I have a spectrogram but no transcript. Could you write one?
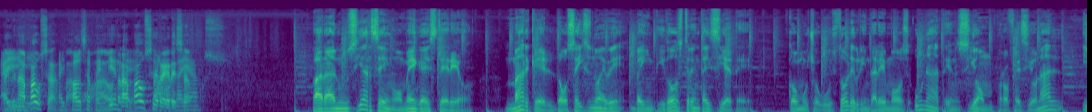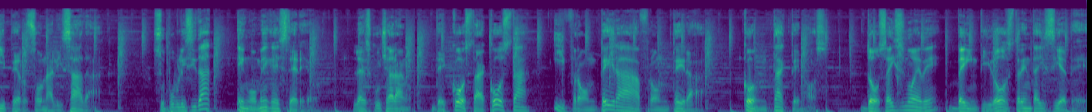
Hay, Hay- una pausa. hay Vamos pausa a pendiente. Otra pausa y regresamos. Para anunciarse en Omega Estéreo, marque el 269-2237. Con mucho gusto le brindaremos una atención profesional y personalizada. Su publicidad en Omega Estéreo. La escucharán de costa a costa y frontera a frontera. Contáctenos 269-2237.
